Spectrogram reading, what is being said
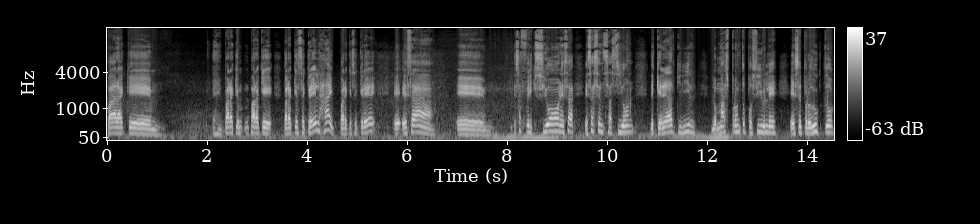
para que, eh, para que, para que, para que se cree el hype, para que se cree eh, esa, esa fricción, esa, esa sensación de querer adquirir lo más pronto posible ese producto.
